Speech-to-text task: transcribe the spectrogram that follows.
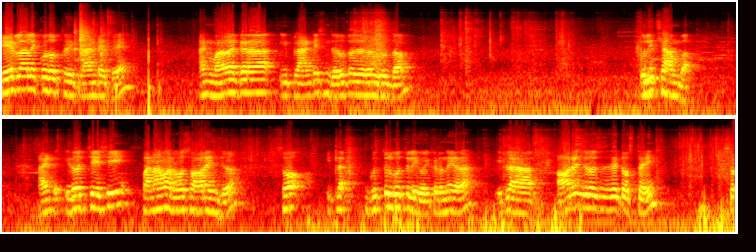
కేరళలో ఎక్కువ దొరుకుతుంది ఈ ప్లాంట్ అయితే. అండ్ మన దగ్గర ఈ ప్లాంటేషన్ జరుగుతుందో చూద్దాం. ఉలిచాంబ. అండ్ ఇది వచ్చేసి పనామా రోజ్ ఆరెంజ్. సో ఇట్లా గుత్తులు గుత్తులు ఇగో ఇక్కడ ఉన్నాయి కదా. ఇట్లా ఆరెంజ్ రోజెస్ అయితే వస్తాయి. సో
